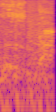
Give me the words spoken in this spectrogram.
Oh.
